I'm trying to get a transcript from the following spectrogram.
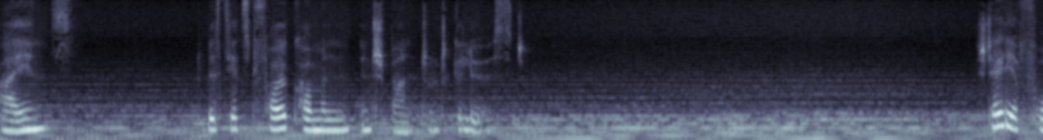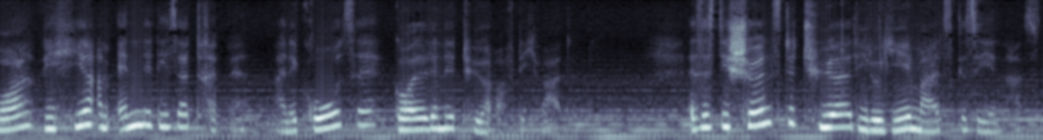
Eins. Du bist jetzt vollkommen entspannt und gelöst. Stell dir vor, wie hier am Ende dieser Treppe eine große goldene Tür auf dich wartet. Es ist die schönste Tür, die du jemals gesehen hast.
